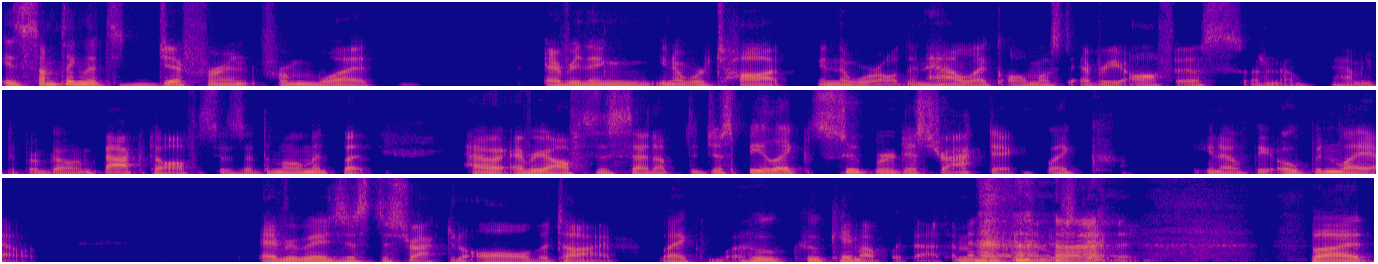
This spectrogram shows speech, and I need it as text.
is something that's different from what everything you know we're taught in the world and how like almost every office i don't know how many people are going back to offices at the moment but how every office is set up to just be like super distracting, like, you know, the open layout. Everybody's just distracted all the time. Like who who came up with that? I mean, I can understand it. But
